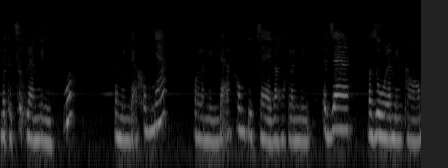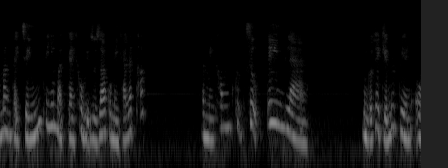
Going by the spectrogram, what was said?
Và thực sự là mình ước là mình đã không nhát hoặc là mình đã không rụt rè và hoặc là mình thật ra mặc dù là mình có bằng tài chính thế nhưng mà cái khẩu vị rủi ro của mình khá là thấp. Và mình không thực sự tin là mình có thể kiếm được tiền ở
